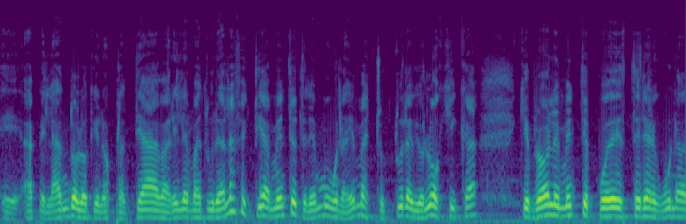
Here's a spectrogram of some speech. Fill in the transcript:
eh, apelando a lo que nos planteaba Varela Maturana, efectivamente tenemos una misma estructura biológica que probablemente puede tener alguna,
